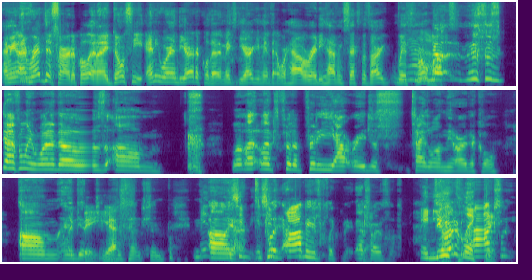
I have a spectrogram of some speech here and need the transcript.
I mean, I read this article, and I don't see anywhere in the article that it makes the argument that we're already having sex with our with Yeah. robots. No, this is definitely one of those. Um, well, let, us put a pretty outrageous title on the article, um, and get Clickbait, people's yes. attention. It- Oh it's yeah, in- it's Cli- in- obvious clickbait. That's Yeah. what I was looking. and The you article clicked it. actually.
